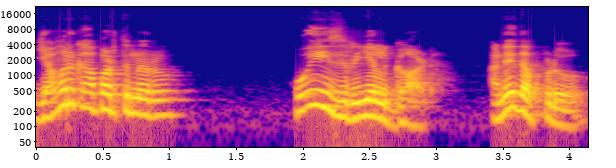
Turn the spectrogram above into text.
ఎవరు కాపాడుతున్నారు? హూ ఈజ్ రియల్ గాడ్ అనేది అప్పుడు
